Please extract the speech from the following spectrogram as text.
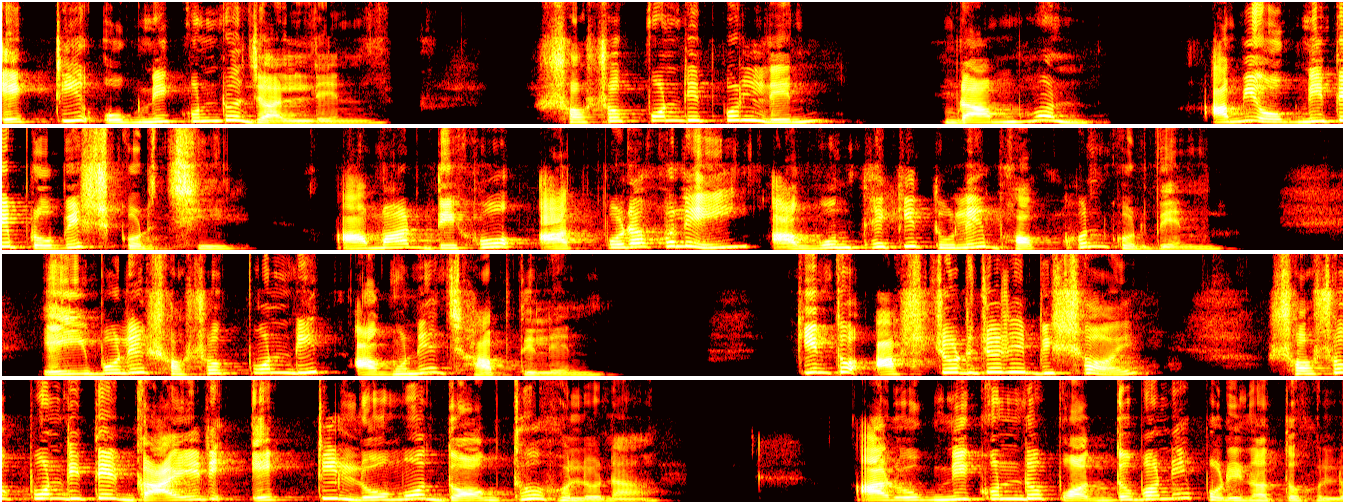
একটি অগ্নিকুণ্ড জ্বাললেন। শশক পণ্ডিত বললেন, ব্রাহ্মণ, আমি অগ্নিতে প্রবেশ করছি। আমার দেহ আতপোড়া হলেই আগুন থেকে তুলে ভক্ষণ করবেন। এই বলে শশক পণ্ডিত আগুনে ঝাঁপ দিলেন। কিন্তু আশ্চর্যের বিষয়, শশক পণ্ডিতের গায়ের একটি লোমও দগ্ধ হলো না। আর অগ্নিকুণ্ড পদ্মবনে পরিণত হল।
